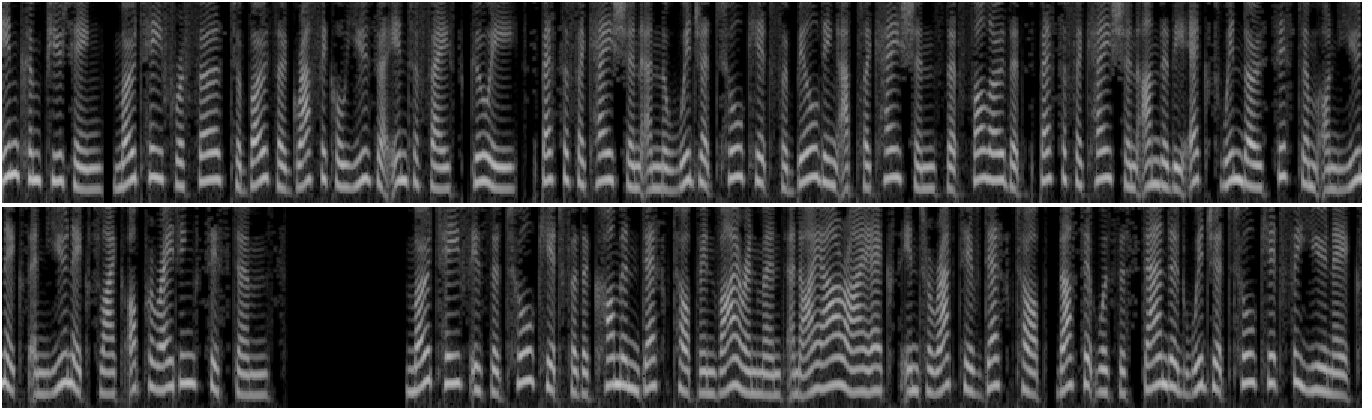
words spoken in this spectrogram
In computing, Motif refers to both a graphical user interface GUI specification and the widget toolkit for building applications that follow that specification under the X window system on Unix and Unix-like operating systems. Motif is the toolkit for the common desktop environment and IRIX interactive desktop, thus it was the standard widget toolkit for Unix.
